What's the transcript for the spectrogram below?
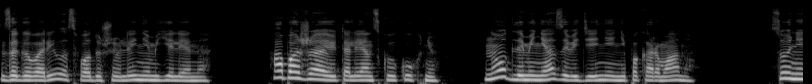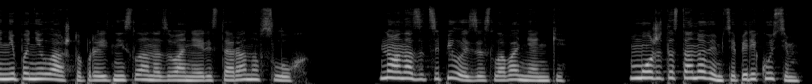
Заговорила с воодушевлением Елена. Обожаю итальянскую кухню, но для меня заведение не по карману. Соня не поняла, что произнесла название ресторана вслух. Но она зацепилась за слова няньки. Может, остановимся, перекусим?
